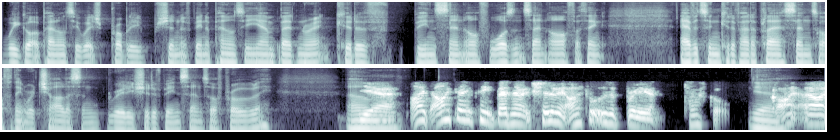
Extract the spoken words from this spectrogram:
we got a penalty which probably shouldn't have been a penalty. Jan Bednarek could have been sent off, wasn't sent off. I think Everton could have had a player sent off. I think Richarlison really should have been sent off probably. Um, yeah, I I don't think Bednarek should have been. I thought it was a brilliant tackle. yeah. I, I,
